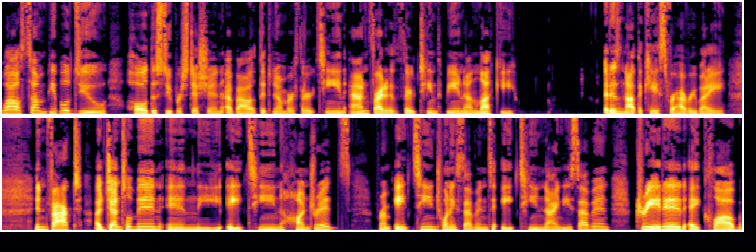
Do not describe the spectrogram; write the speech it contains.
while some people do hold the superstition about the number 13 and Friday the 13th being unlucky, it is not the case for everybody. In fact, a gentleman in the 1800s, from 1827 to 1897, created a club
